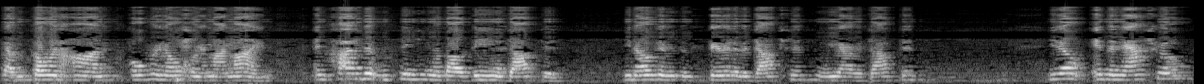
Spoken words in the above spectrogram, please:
that was going on over and over in my mind. And part of it was thinking about being adopted. You know, there is a spirit of adoption. We are adopted. You know, in the natural,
